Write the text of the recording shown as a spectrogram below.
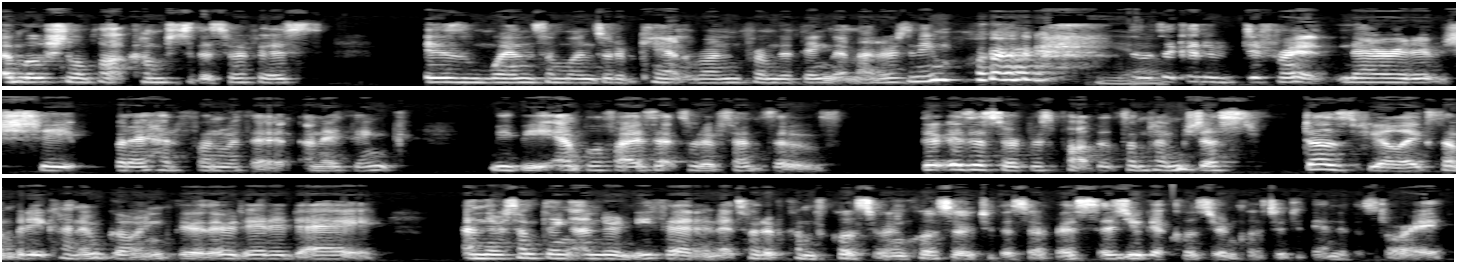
emotional plot comes to the surface is when someone sort of can't run from the thing that matters anymore. Yeah. so it's a kind of different narrative shape, but I had fun with it. And I think maybe amplifies that sort of sense of there is a surface plot that sometimes just does feel like somebody kind of going through their day to day and there's something underneath it and it sort of comes closer and closer to the surface as you get closer and closer to the end of the story.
